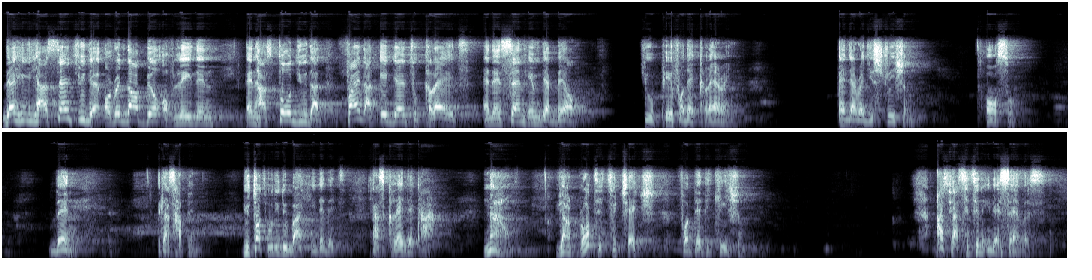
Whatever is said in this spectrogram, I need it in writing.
then he has sent you the original bill of lading and has told you that find an agent to clear it and then send him the bill. You pay for the clearing and the registration also. Then it has happened. You thought he wouldn't do, but he did it. He has cleared the car. Now you have brought it to church for dedication. As you are sitting in the service,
